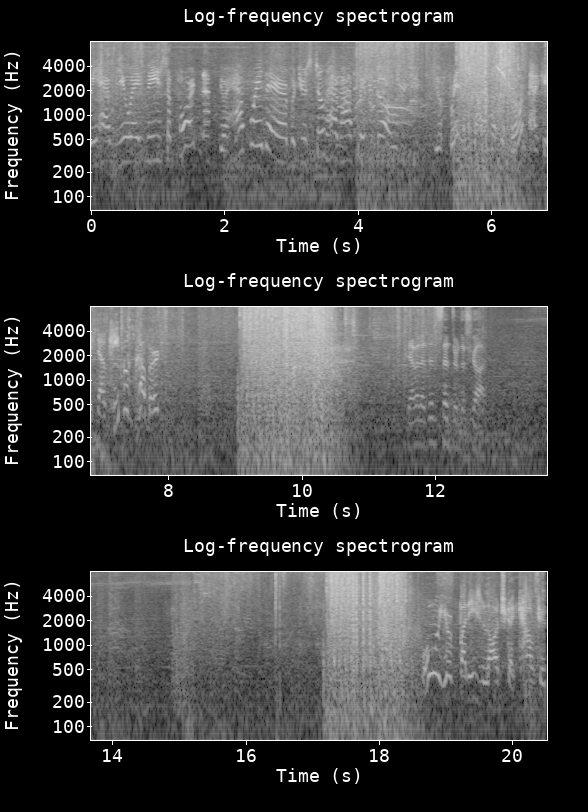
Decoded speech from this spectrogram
We have UAV support now. You're halfway there, but you still have halfway to go. Your friends dialed up the drone package. Now keep them covered. Damn it, I didn't center the shot. Oh, your buddies launched a counter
